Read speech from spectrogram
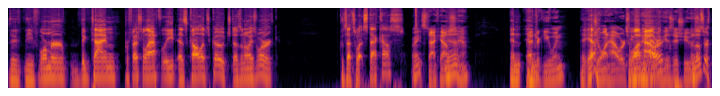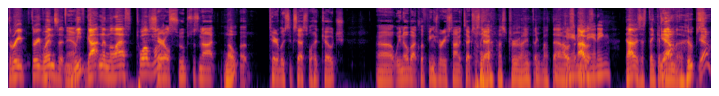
the the former big time professional athlete as college coach doesn't always work because that's what Stackhouse, right? Stackhouse, Yeah. yeah. And, and Patrick Ewing, yeah, Juwan Howard, seems Juwan having Howard. his issues. and those are three three wins that Yeah. we've gotten in the last twelve months. Sheryl Swoopes was not nope. a terribly successful head coach. Uh, we know about Cliff Kingsbury's time at Texas Yeah, that's true. I didn't think about that. I was, Danny I was, Manning. I was just thinking Yeah. down the hoops, Yeah.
